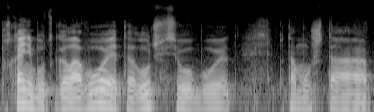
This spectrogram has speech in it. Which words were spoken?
Пускай они будут с головой, это лучше всего будет, потому что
